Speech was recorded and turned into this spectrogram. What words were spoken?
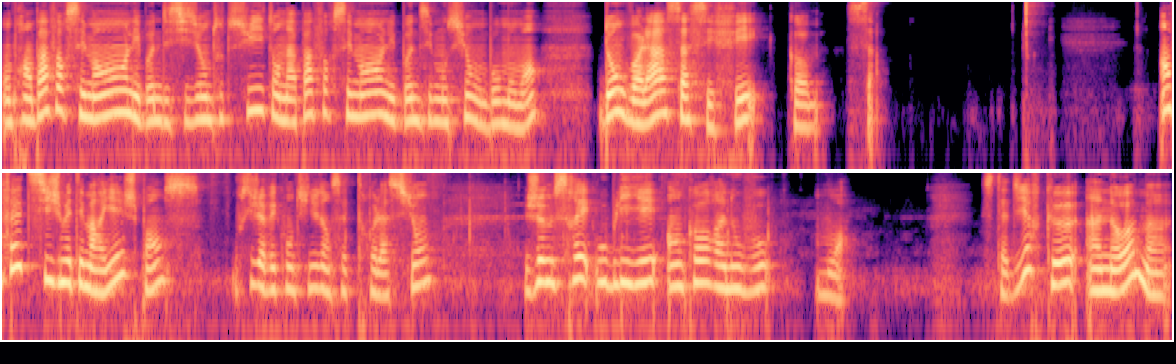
on prend pas forcément les bonnes décisions tout de suite, on n'a pas forcément les bonnes émotions au bon moment. Donc voilà, ça s'est fait comme ça. En fait, si je m'étais mariée, je pense, ou si j'avais continué dans cette relation, je me serais oubliée encore à nouveau moi. C'est-à-dire que un homme,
